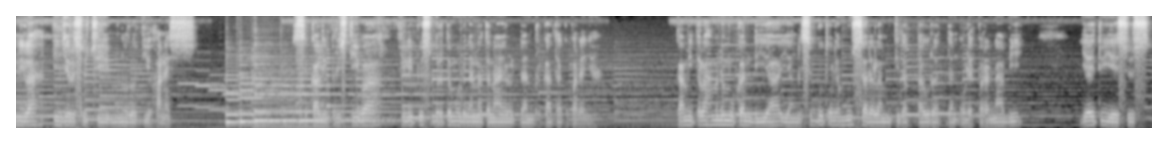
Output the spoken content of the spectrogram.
Inilah Injil suci menurut Yohanes. Sekali peristiwa, Filipus bertemu dengan Nathanael dan berkata kepadanya, "Kami telah menemukan Dia yang disebut oleh Musa dalam kitab Taurat dan oleh para nabi, yaitu Yesus,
